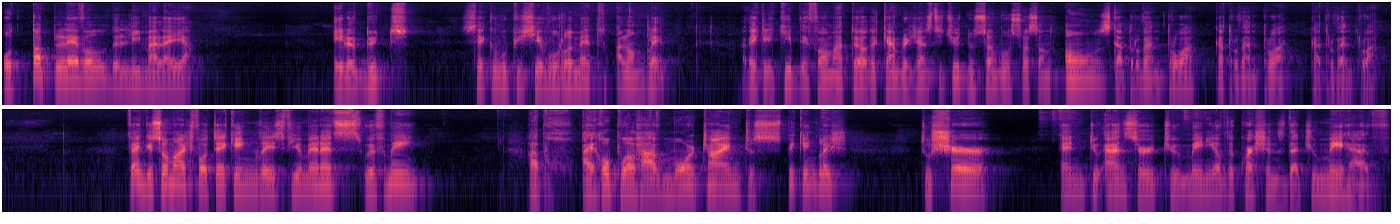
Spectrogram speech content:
au top level de l'Himalaya. Et le but, c'est que vous puissiez vous remettre à l'anglais. Avec l'équipe des formateurs de Cambridge Institute, nous sommes au 71 83 83 83. Thank you so much for taking these few minutes with me. I hope we'll have more time to speak English, to share, and to answer to many of the questions that you may have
